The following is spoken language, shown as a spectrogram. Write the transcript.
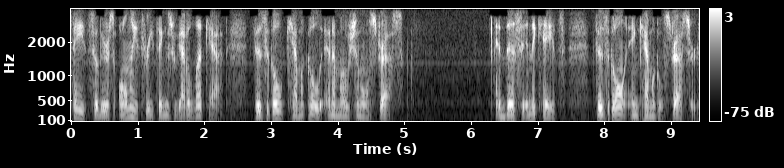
state, so there's only three things we got to look at, physical, chemical, and emotional stress. And this indicates physical and chemical stressors.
